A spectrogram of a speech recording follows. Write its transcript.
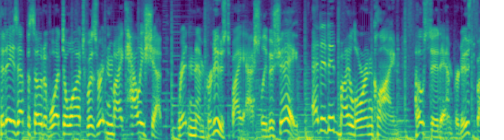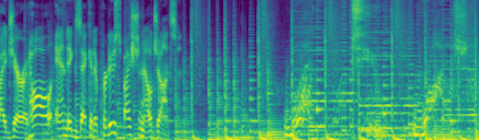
Today's episode of What to Watch was written by Callie Shep, written and produced by Ashley Boucher, edited by Lauren Klein, hosted and produced by Jared Hall, and executive produced by Chanel Johnson. What to watch?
